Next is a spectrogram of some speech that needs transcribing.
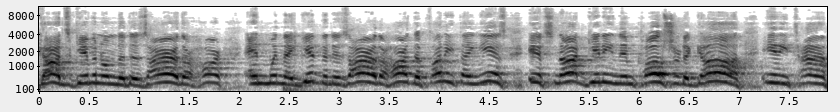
God's given them the desire of their heart. And when they get the desire of their heart, the funny thing is, it's not getting them closer to God anytime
